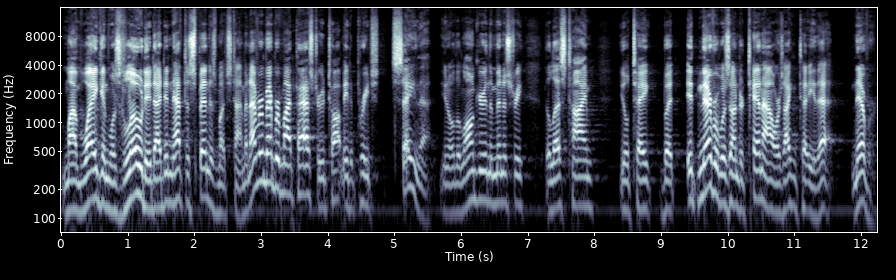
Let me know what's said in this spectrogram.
my wagon was loaded, I didn't have to spend as much time. And I remember my pastor who taught me to preach saying that. You know, the longer you're in the ministry, the less time you'll take. But it never was under 10 hours, I can tell you that. Never.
